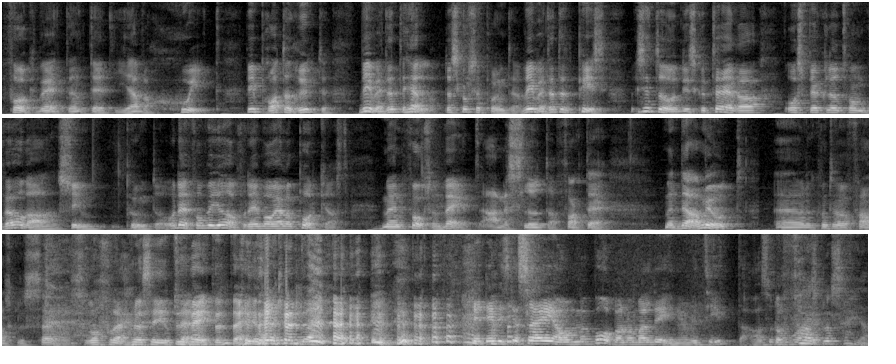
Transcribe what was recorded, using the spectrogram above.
Folk vet inte ett jävla skit. Vi pratar rykte. Vi vet inte heller. Det ska också poängtera. Vi vet inte ett piss. Vi sitter och diskuterar och spekulerar utifrån våra synpunkter. Och det får vi göra för det är vår jävla podcast. Men folk som vet, ja men sluta, fuck det. Men däremot, eh, jag kommer inte ihåg vad fan skulle säga. Så varför är jag så Du irriterad? vet inte helt enkelt. Det, det vi ska säga om Boban och Maldini om vi tittar. Alltså, Vad har fan ju- skulle jag säga?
